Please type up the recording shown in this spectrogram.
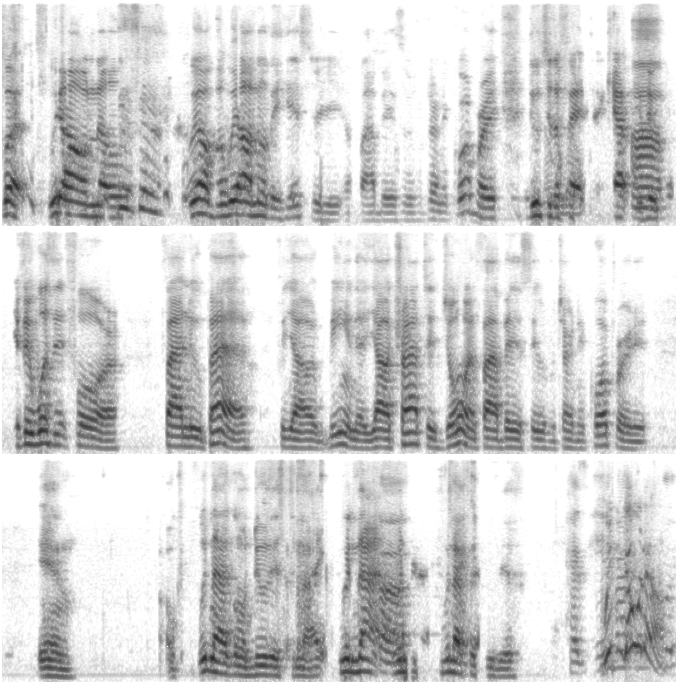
but we all know we all, but we all know the history of Phi Beta Sigma Fraternity Incorporated due to the fact that Cap, if, Um, it, if it wasn't for Phi New Pi for y'all being there, y'all tried to join Phi Beta Sigma Fraternity Incorporated, and okay, we're not gonna do this tonight. We're not. Uh, we're not, we're not gonna do this. Has We anybody, go ever told,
